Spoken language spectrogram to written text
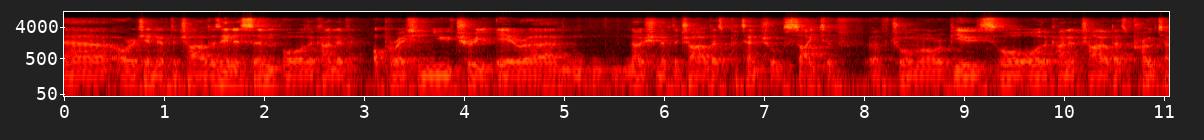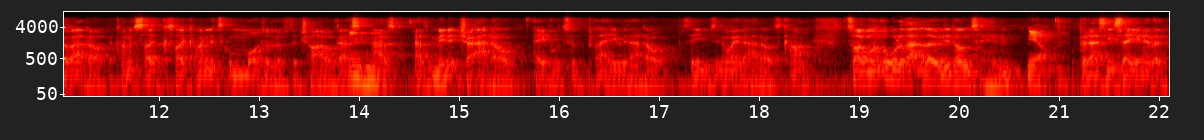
uh, origin of the child as innocent, or the kind of Operation Yewtree era notion of the child as potential site of, of trauma or abuse, or, or the kind of child as proto-adult, the kind of psych- psychoanalytical model of the child as, as as miniature adult, able to play with adult themes in a way that adults can't. So I want all of that loaded onto him. Yeah. But as you say, you never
